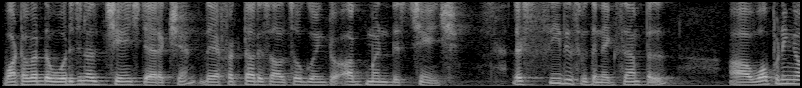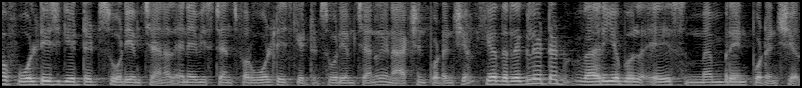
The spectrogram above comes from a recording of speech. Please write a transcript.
Whatever the original change direction the effector is also going to augment this change. Let's see this with an example uh, opening of voltage gated sodium channel NAV stands for voltage gated sodium channel in action potential. Here the regulated variable is membrane potential.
